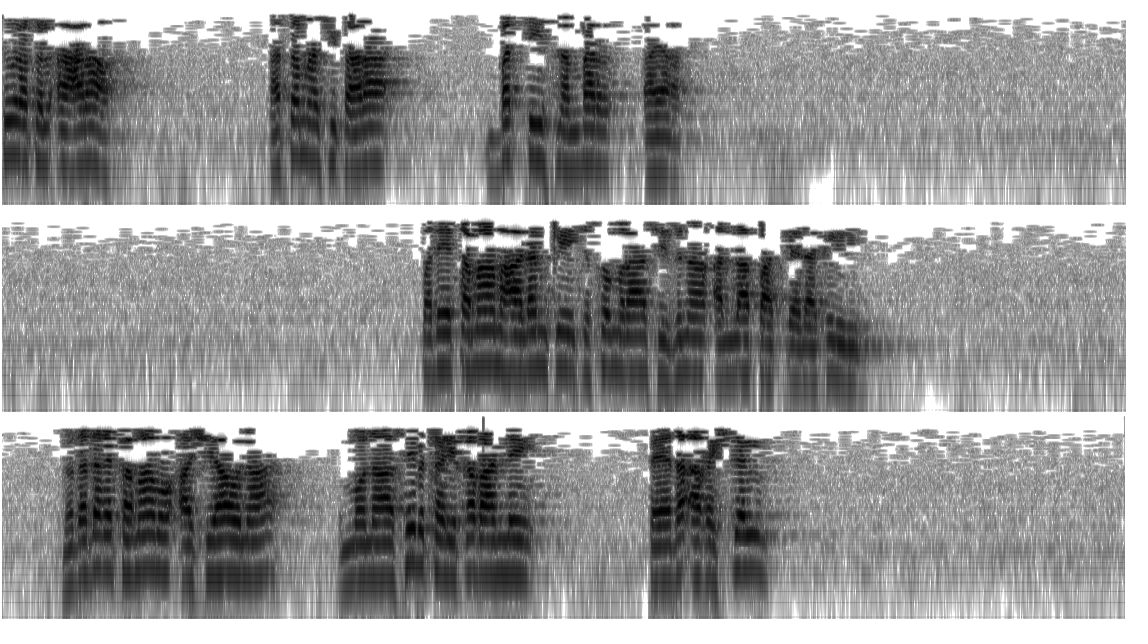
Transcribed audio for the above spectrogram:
سورة الاعراف اتما سپارہ بتیس نمبر آیات په دې تمام عالم کې چې څومره سیزونه الله پاک پیدا کړي دي نو د دغه تمامو اشیاو نه مناسب طریقه باندې پیدا اغشتل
